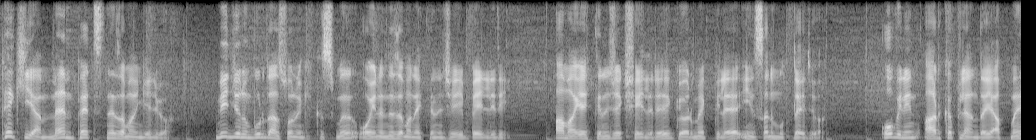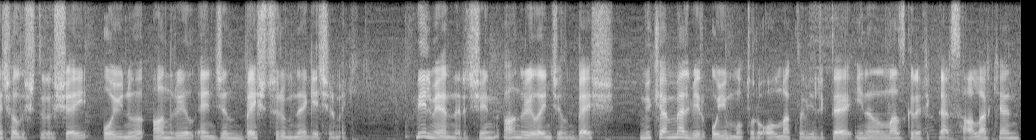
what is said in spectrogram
Peki ya Mempet ne zaman geliyor? Videonun buradan sonraki kısmı oyuna ne zaman ekleneceği belli değil. Ama eklenecek şeyleri görmek bile insanı mutlu ediyor. Ovi'nin arka planda yapmaya çalıştığı şey oyunu Unreal Engine 5 sürümüne geçirmek. Bilmeyenler için Unreal Engine 5 mükemmel bir oyun motoru olmakla birlikte inanılmaz grafikler sağlarken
